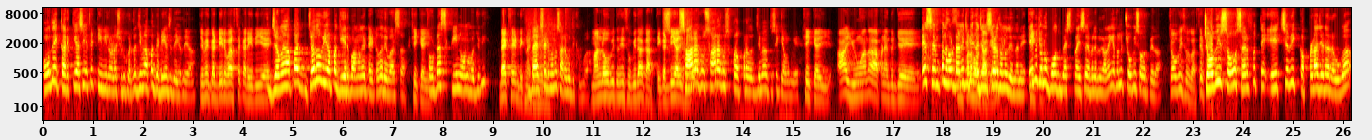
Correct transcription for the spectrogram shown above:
ਉਹਦੇ ਕਰਕੇ ਅਸੀਂ ਇੱਥੇ ਟੀਵੀ ਲਾਉਣਾ ਸ਼ੁਰੂ ਕਰਤਾ ਜਿਵੇਂ ਆਪਾਂ ਗੱਡੀਆਂ 'ਚ ਦੇਖਦੇ ਆ। ਜਿਵੇਂ ਗੱਡੀ ਰਿਵਰਸ ਕਰੀ ਦੀ ਏ। ਜਿਵੇਂ ਆਪਾਂ ਜਦੋਂ ਵੀ ਆਪਾਂ ਗੇਅਰ ਪਾਵਾਂਗੇ ਟਰੈਕਟਰ ਦਾ ਰਿਵਰਸ ਠੀਕ ਹੈ ਜੀ। ਤੁਹਾਡਾ ਸਕਰੀਨ ਔਨ ਹੋ ਜੂਗੀ। ਬੈਕ ਸਾਈਡ ਦਿਖਣਾ ਬੈਕ ਸਾਈਡ ਤੁਹਾਨੂੰ ਸਾਰਾ ਕੁਝ ਦਿਖੂਗਾ। ਮੰਨ ਲਓ ਵੀ ਤੁਸੀਂ ਸੁਵਿਧਾ ਕਰਤੀ ਗੱਡੀ ਵਾਲੀ ਸਾਰਾ ਕੁਝ ਸਾਰਾ ਕੁਝ ਪ੍ਰੋਪਰ ਜਿਵੇਂ ਤੁਸੀਂ ਕਹੋਗੇ। ਠੀਕ ਹੈ ਜੀ। ਆ ਯੂਆਂ ਦਾ ਆਪਣੇ ਦੂਜੇ ਇਹ ਸਿੰਪਲ ਹੌਟ ਗਏ ਜਿਹੜੇ ਏਜੰਸੀ ਵਾਲੇ ਤੁਹਾਨੂੰ ਦਿੰਦੇ ਨੇ। ਇਹ ਵੀ ਤੁਹਾਨੂੰ ਬਹੁਤ ਬੈਸਟ ਪ੍ਰਾਈਸ ਅਵੇਲੇਬਲ ਕਰਾ ਦਾਂਗੇ ਤੁਹਾਨੂੰ 2400 ਰੁਪਏ ਦਾ। 2400 ਦਾ ਸਿਰਫ। 2400 ਸਿਰਫ ਤੇ ਇਹ ਚ ਵੀ ਕੱਪੜਾ ਜਿਹੜਾ ਰਹੂਗਾ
